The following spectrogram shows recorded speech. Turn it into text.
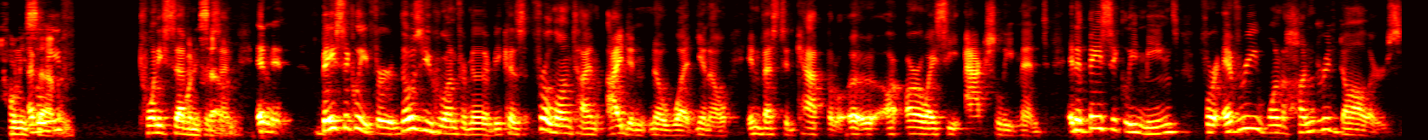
27 I believe 27%, 27. and it, basically for those of you who are unfamiliar because for a long time i didn't know what you know invested capital uh, uh roic actually meant and it basically means for every $100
